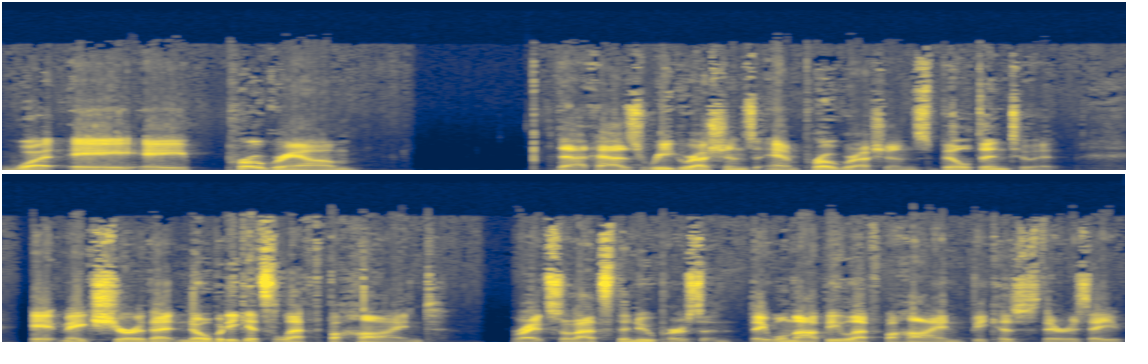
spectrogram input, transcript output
what a a program that has regressions and progressions built into it it makes sure that nobody gets left behind right so that's the new person they will not be left behind because there is a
